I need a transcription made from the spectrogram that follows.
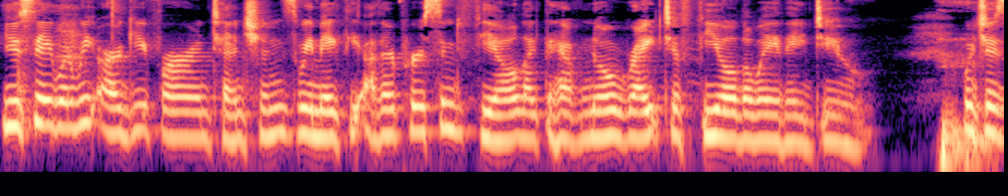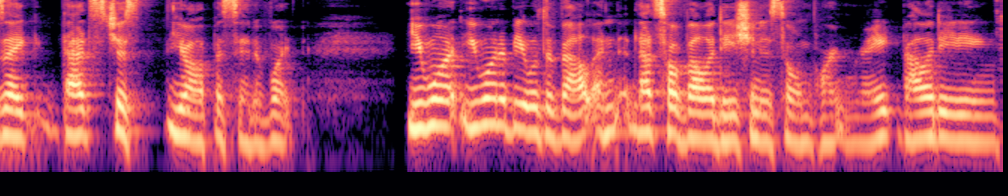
You say when we argue for our intentions, we make the other person feel like they have no right to feel the way they do, which hmm. is like that's just the opposite of what you want. You want to be able to val, and that's how validation is so important, right? Validating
